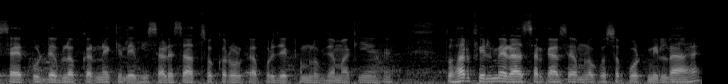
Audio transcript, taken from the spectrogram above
सैदपुर डेवलप करने के लिए भी साढ़े सात सौ करोड़ का प्रोजेक्ट हम लोग जमा किए हैं। तो हर फ़ील्ड में राज्य सरकार से हम लोग को सपोर्ट मिल रहा है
